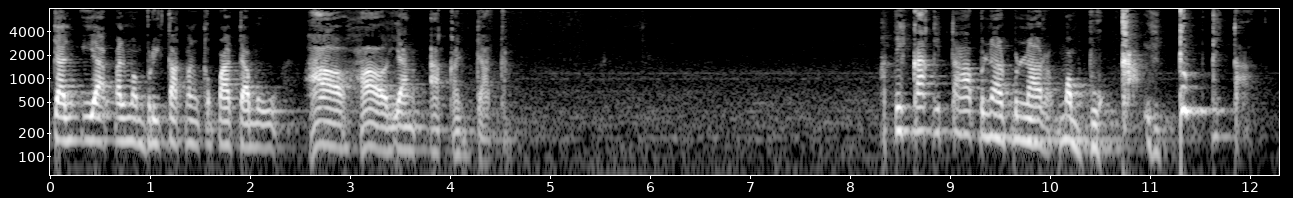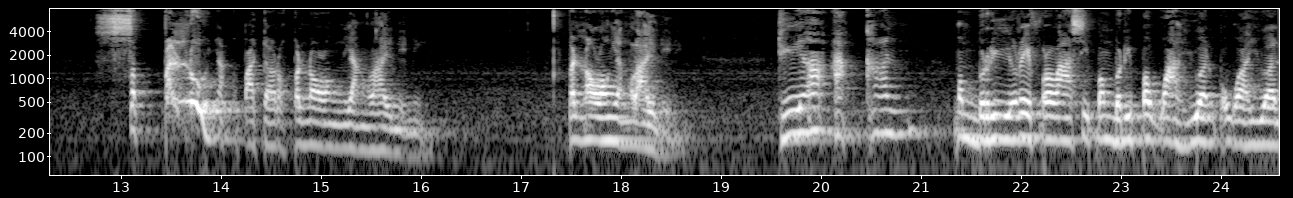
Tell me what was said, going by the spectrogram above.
dan ia akan memberitakan kepadamu hal-hal yang akan datang. Ketika kita benar-benar membuka hidup kita sepenuhnya kepada roh penolong yang lain ini. Penolong yang lain ini. Dia akan memberi revelasi, memberi pewahyuan-pewahyuan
